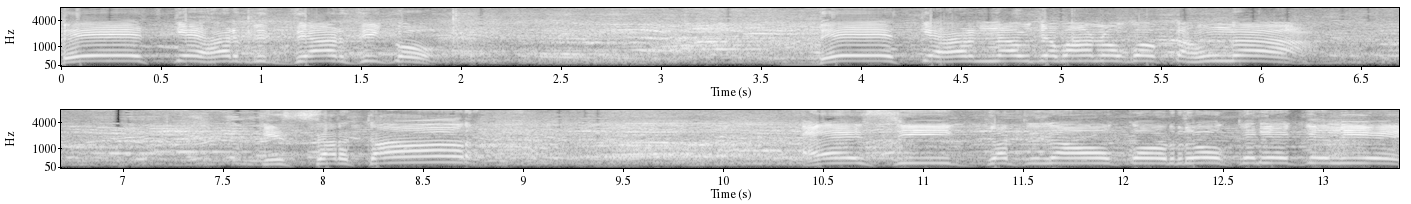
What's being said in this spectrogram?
देश के हर विद्यार्थी को, देश के हर नौजवानों को कहूँगा कि सरकार ऐसी घटनाओं को रोकने के लिए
